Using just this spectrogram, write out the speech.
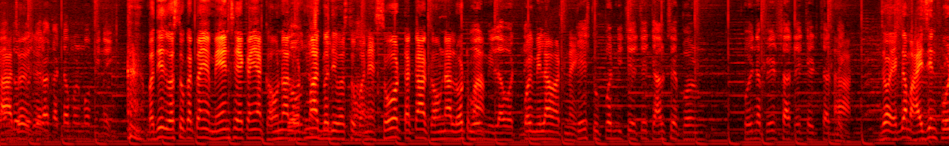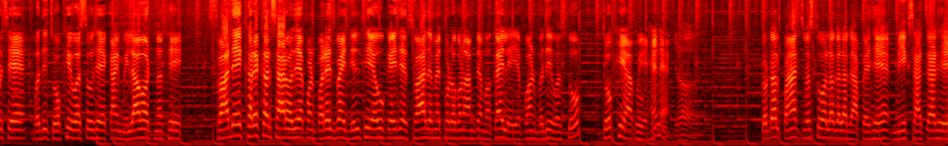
હા, મેંદો જોયું, તો જોયું. જરા કટામણમાં બી નહીં. બધી જ વસ્તુ કરતા અહીંયા મેન છે કે અહીંયા ઘઉંના ઘઉંના લોટમાં જ બધી વસ્તુ બને. સો ટકા ઘઉંના લોટમાં. મિલાવટ કોઈ મિલાવટ નહીં. ટેસ્ટ ઉપર નીચે છે ચાલશે પણ કોઈના પેટ સાથે છેડછાડ નહીં. જો એકદમ હાઇજીન ફૂડ છે બધી ચોખ્ખી વસ્તુ છે કાંઈ મિલાવટ નથી. સ્વાદ એ ખરેખર સારો છે પણ પરેશભાઈ દિલથી એવું કહે છે સ્વાદ અમે થોડો ઘણો આમ તેમ મકાઈ લઈએ પણ બધી વસ્તુ ચોખ્ખી આપીએ હે ને? ટોટલ પાંચ વસ્તુ અલગ અલગ આપે છે. મિક્સ આચાર છે.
